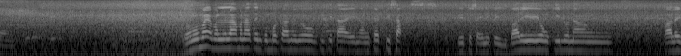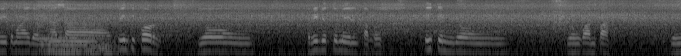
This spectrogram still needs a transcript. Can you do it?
Ayan. So mamaya malalaman natin kung magkano yung kikitain ng 30 sacks dito sa Inipay bali yung kilo ng palay dito mga idol nasa 24 yung ready to mill tapos 18 yung yung kuan pa. Yung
